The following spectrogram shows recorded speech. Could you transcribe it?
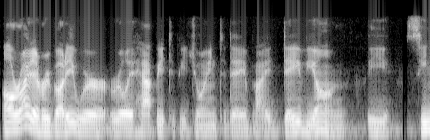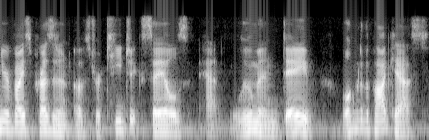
All right, everybody. We're really happy to be joined today by Dave Young, the Senior Vice President of Strategic Sales at Lumen. Dave, welcome to the podcast.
